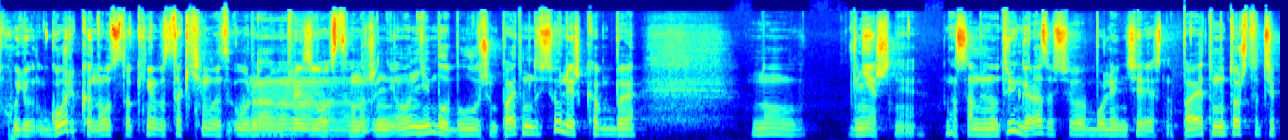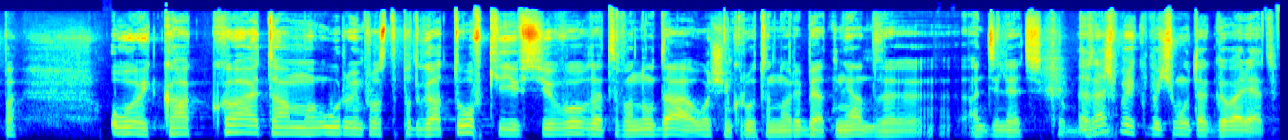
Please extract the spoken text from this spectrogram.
хуй, горько, но вот с таким, вот с таким вот уровнем no, no, производства, no, Он, же не, он не был бы лучшим. Поэтому это все лишь как бы, ну, внешнее. На самом деле внутри гораздо все более интересно. Поэтому то, что типа, ой, какая там уровень просто подготовки и всего вот этого. Ну да, очень круто, но, ребят, не надо отделять. Как бы. А знаешь, почему так говорят?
